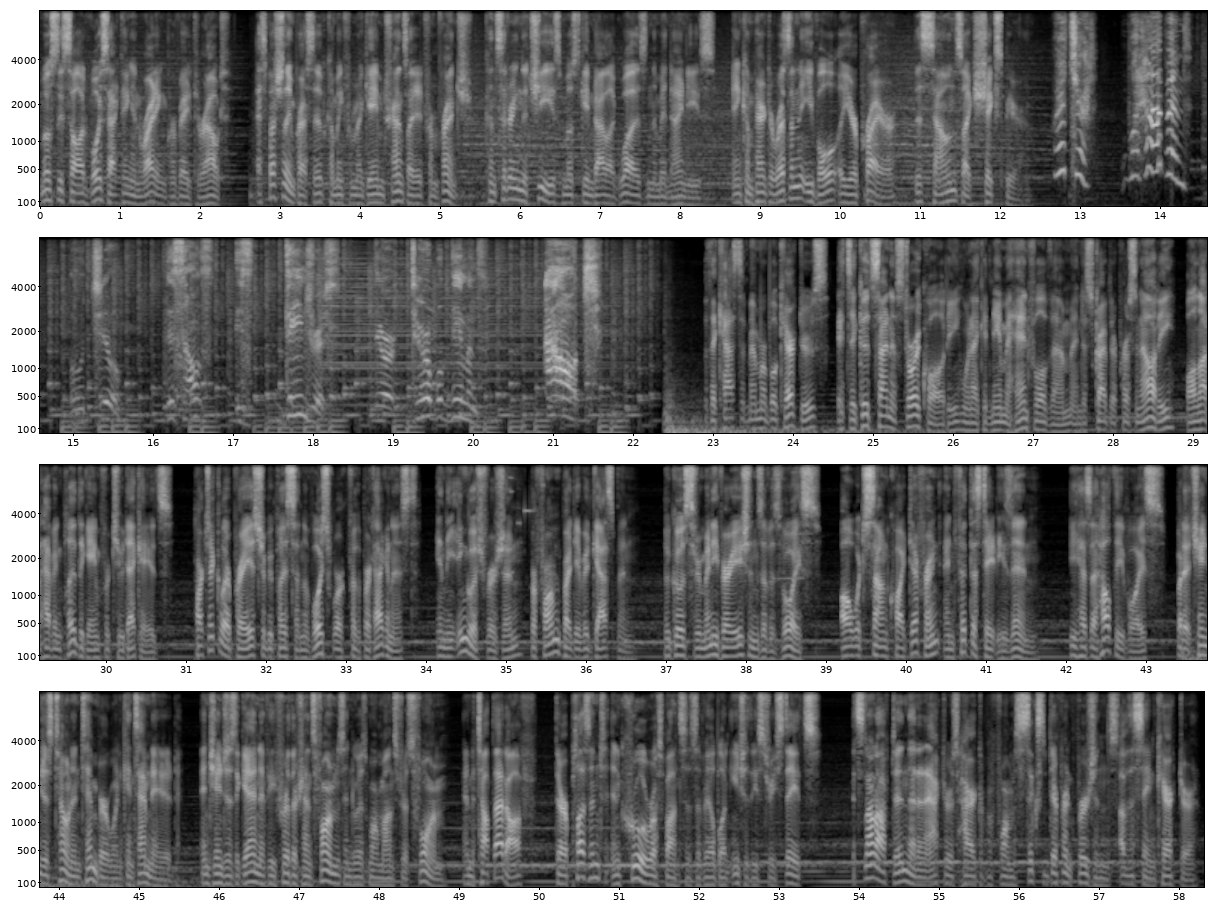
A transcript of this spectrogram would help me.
Mostly solid voice acting and writing pervade throughout. Especially impressive coming from a game translated from French, considering the cheese most game dialogue was in the mid 90s. And compared to Resident Evil a year prior, this sounds like Shakespeare. Richard, what happened? Oh, chill. This house is dangerous. There are terrible demons. Ouch! With a cast of memorable characters, it's a good sign of story quality when I could name a handful of them and describe their personality while not having played the game for two decades. Particular praise should be placed on the voice work for the protagonist, in the English version, performed by David Gaspin, who goes through many variations of his voice, all which sound quite different and fit the state he's in. He has a healthy voice, but it changes tone and timbre when contaminated, and changes again if he further transforms into his more monstrous form. And to top that off, there are pleasant and cruel responses available in each of these three states. It's not often that an actor is hired to perform six different versions of the same character.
